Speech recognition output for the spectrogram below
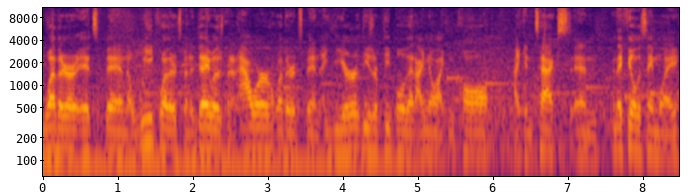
Whether it's been a week, whether it's been a day, whether it's been an hour, whether it's been a year, these are people that I know I can call, I can text, and, and they feel the same way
